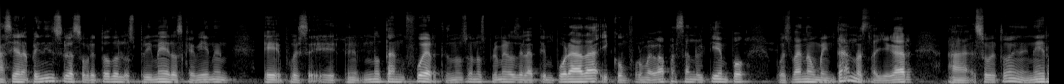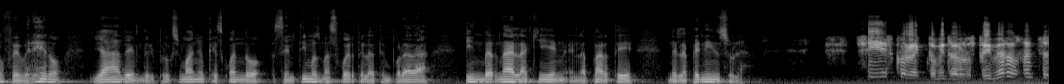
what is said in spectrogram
hacia la península, sobre todo los primeros que vienen eh, pues eh, eh, no tan fuertes, no son los primeros de la temporada y conforme va pasando el tiempo pues van aumentando hasta llegar a, sobre todo en enero, febrero ya del, próximo año que es cuando sentimos más fuerte la temporada invernal aquí en, en la parte de la península. Sí, es correcto. Mira, los primeros frentes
